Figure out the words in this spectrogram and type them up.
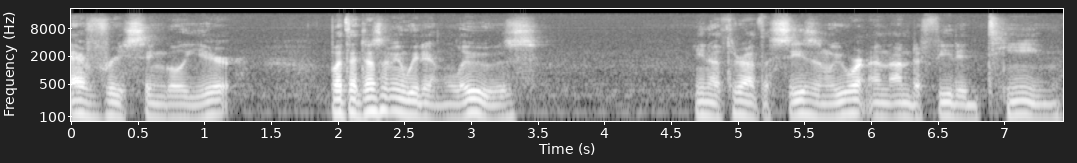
every single year. But that doesn't mean we didn't lose. You know, throughout the season, we weren't an undefeated team.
